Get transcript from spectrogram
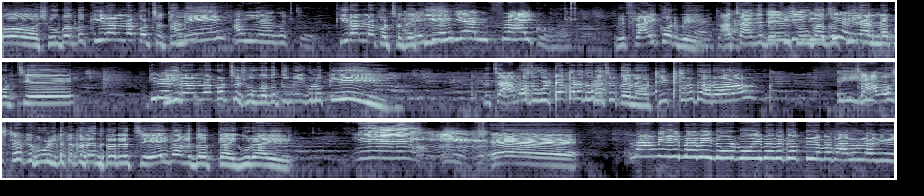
ও সৌভাগ্য কি রান্না করছ তুমি? আমি না করছি। কি রান্না করছ দেখি। আমি ফ্রাই করব। তুমি ফ্রাই করবে? আচ্ছা আগে দেখি সৌভাগ্য কি রান্না করছে। কি রান্না করছ সৌভাগ্য? তুমি এগুলো কি? চামচ উল্টা করে ধরেছো কেন? ঠিক করে ধরো। চামচটাকে উল্টা করে ধরেছে। এইভাবে ধরতে হয় ঘুরাই না আমি এইভাবেই ধরবো এইভাবে ধরতেই আমার ভালো লাগে।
